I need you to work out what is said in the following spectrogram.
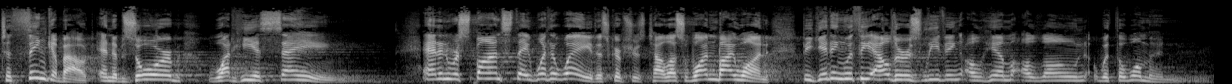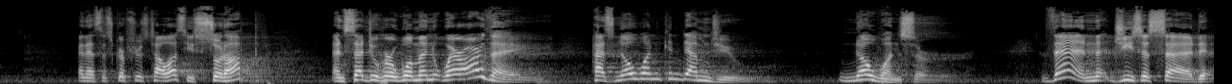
to think about and absorb what he is saying. And in response, they went away, the scriptures tell us, one by one, beginning with the elders, leaving him alone with the woman. And as the scriptures tell us, he stood up and said to her, Woman, where are they? Has no one condemned you? No one, sir. Then Jesus said,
